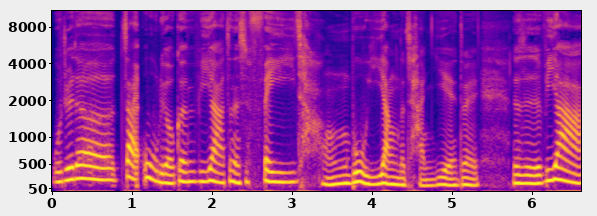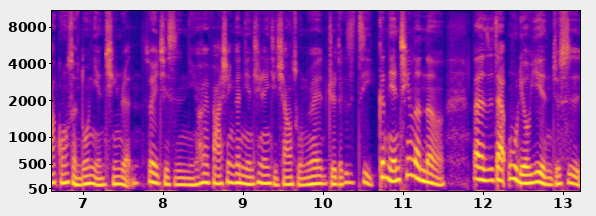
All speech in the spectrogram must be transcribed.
我觉得在物流跟 VR 真的是非常不一样的产业，对，就是 VR 公司很多年轻人，所以其实你会发现跟年轻人一起相处，你会觉得是自己更年轻了呢。但是在物流业，就是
